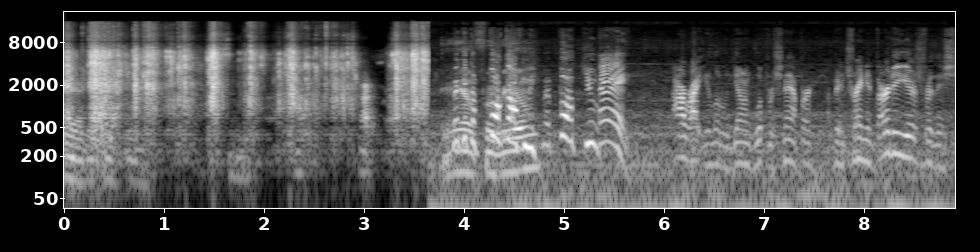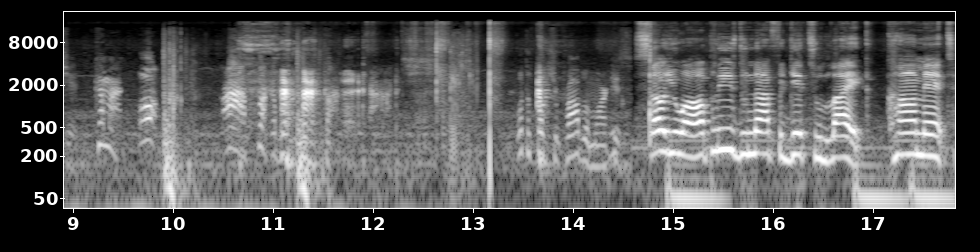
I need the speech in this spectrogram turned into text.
Yeah, get some hot fries. Man, get the fuck off me! Man, fuck you! Hey! Alright, you little young whippersnapper. I've been training 30 years for this shit. Come on! Oh! Ah, fuck! fuck. Ah, what the fuck's your problem, Marcus? So you all, please do not forget to like, comment,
